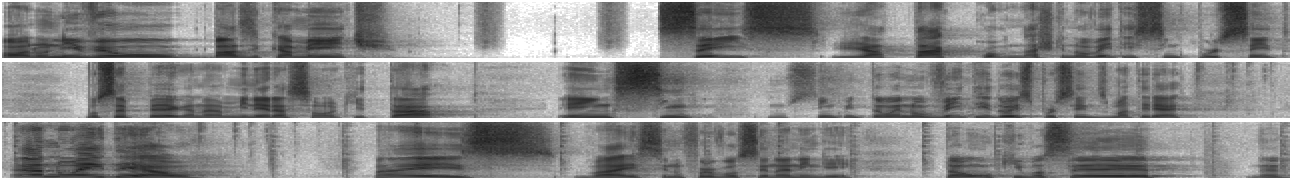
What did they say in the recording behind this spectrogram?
Ó, no nível, basicamente, 6, já tá, acho que 95% você pega, né? A mineração aqui tá em 5. No 5, então, é 92% dos materiais. É, não é ideal. Mas, vai, se não for você, não é ninguém. Então, o que você... Né,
